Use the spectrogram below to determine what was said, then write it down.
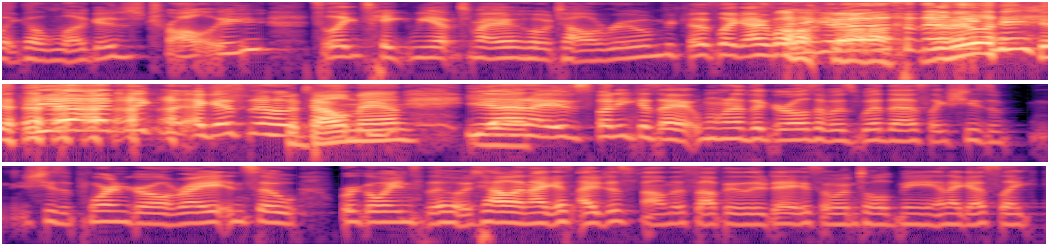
like a luggage trolley to like take me up to my hotel room because like I want to get off. out. They're like- Really? yeah, it's like the, I guess the hotel bellman? pe- Yeah. Yeah, and I, it was funny because I one of the girls that was with us, like she's a she's a porn girl, right? And so we're going to the hotel, and I guess I just found this out the other day. Someone told me, and I guess like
